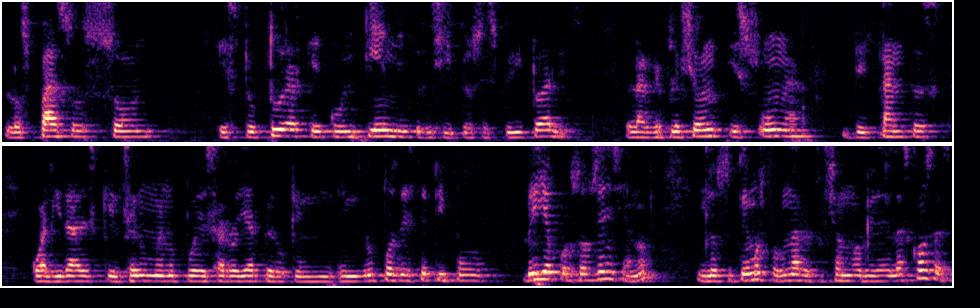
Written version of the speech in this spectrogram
los pasos son estructuras que contienen principios espirituales. La reflexión es una de tantas cualidades que el ser humano puede desarrollar, pero que en, grupos de este tipo brilla por su ausencia, ¿no? Y lo sustituimos por una reflexión móvil de las cosas.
